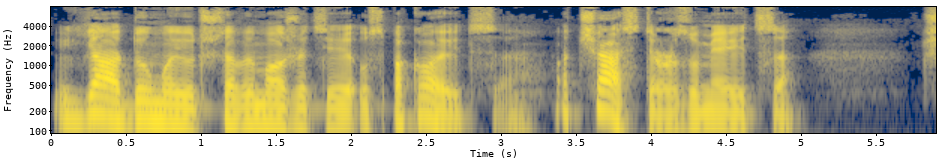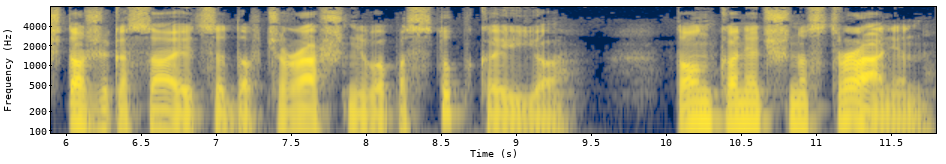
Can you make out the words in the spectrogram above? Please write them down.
Я думаю, что вы можете успокоиться. Отчасти, разумеется. Что же касается до вчерашнего поступка ее, то он, конечно, странен.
